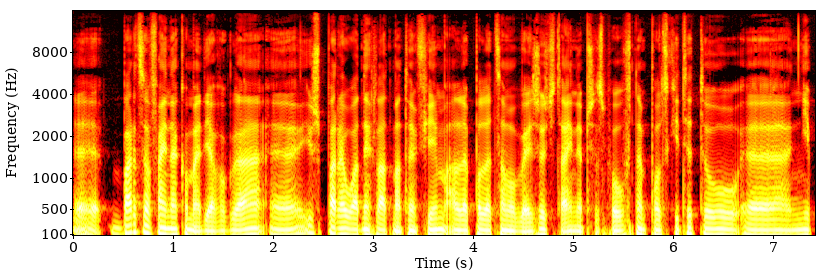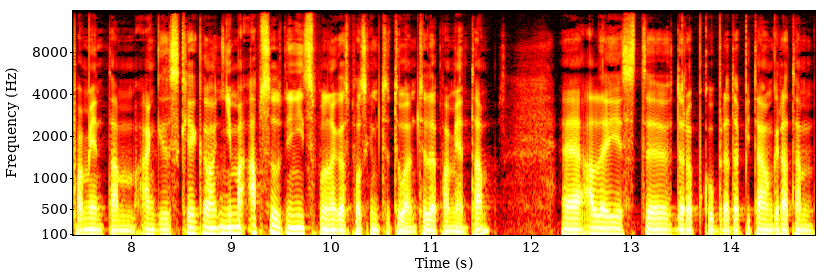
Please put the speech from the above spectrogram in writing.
E, bardzo fajna komedia w ogóle. E, już parę ładnych lat ma ten film, ale polecam obejrzeć. Tajne przez połówne. Polski tytuł. E, nie pamiętam angielskiego. Nie ma absolutnie nic wspólnego z polskim tytułem, tyle pamiętam. Ale jest w dorobku Brada Pitta. On gra tam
